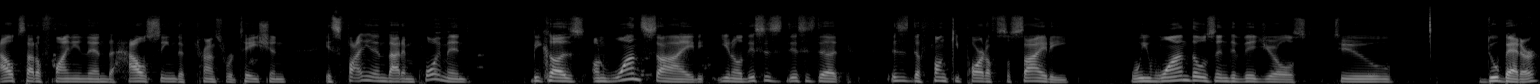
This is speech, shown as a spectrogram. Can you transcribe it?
outside of finding them the housing, the transportation, is finding them that employment because on one side, you know, this is this is the this is the funky part of society. We want those individuals to do better,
